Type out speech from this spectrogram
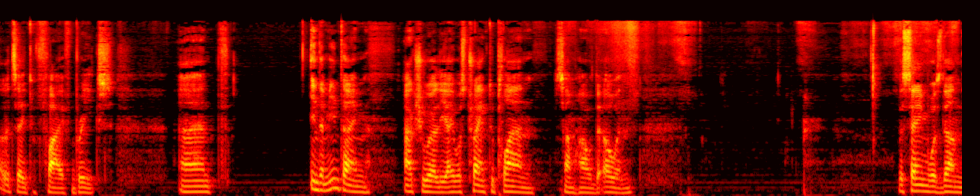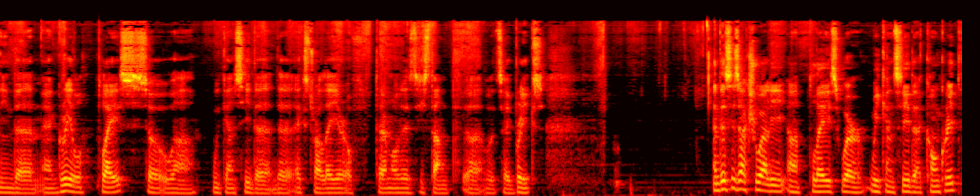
let's say to five bricks. And in the meantime, actually, I was trying to plan somehow the oven. The same was done in the uh, grill place, so uh, we can see the, the extra layer of thermal-resistant, uh, let's say, bricks. And this is actually a place where we can see the concrete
